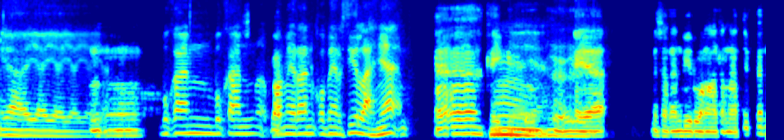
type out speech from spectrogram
ya ya ya ya ya, ya. mm-mm. bukan bukan pameran komersil lahnya Eh, kayak Hmm, gitu iya. kayak misalkan di ruang alternatif kan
